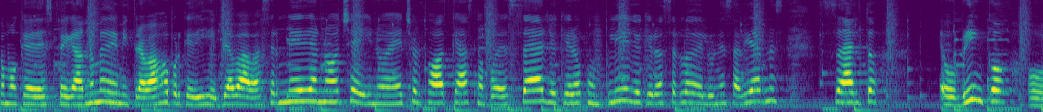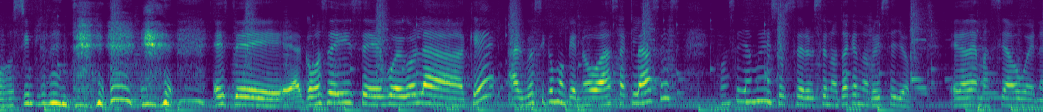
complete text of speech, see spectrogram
como que despegándome de mi trabajo porque dije, ya va, va a ser medianoche y no he hecho el podcast, no puede ser, yo quiero cumplir, yo quiero hacerlo de lunes a viernes, salto o brinco o simplemente, este, ¿cómo se dice? Juego la, ¿qué? Algo así como que no vas a clases. ¿Cómo se llama eso? Se, se nota que no lo hice yo. Era demasiado buena,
